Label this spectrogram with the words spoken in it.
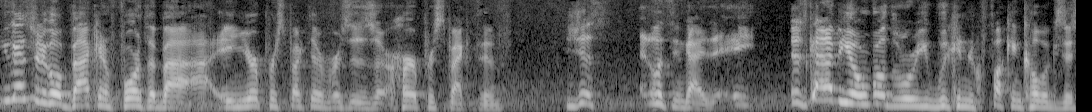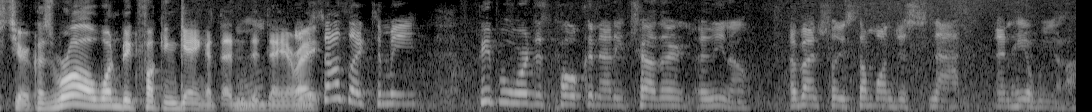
you guys are gonna go back and forth about uh, in your perspective versus her perspective. You just listen, guys. eh, There's gotta be a world where we- can fucking coexist here, because we're all one big fucking gang at the end of the day, right? It sounds like to me, people were just poking at each other, and you know, eventually someone just snapped, and here we are.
